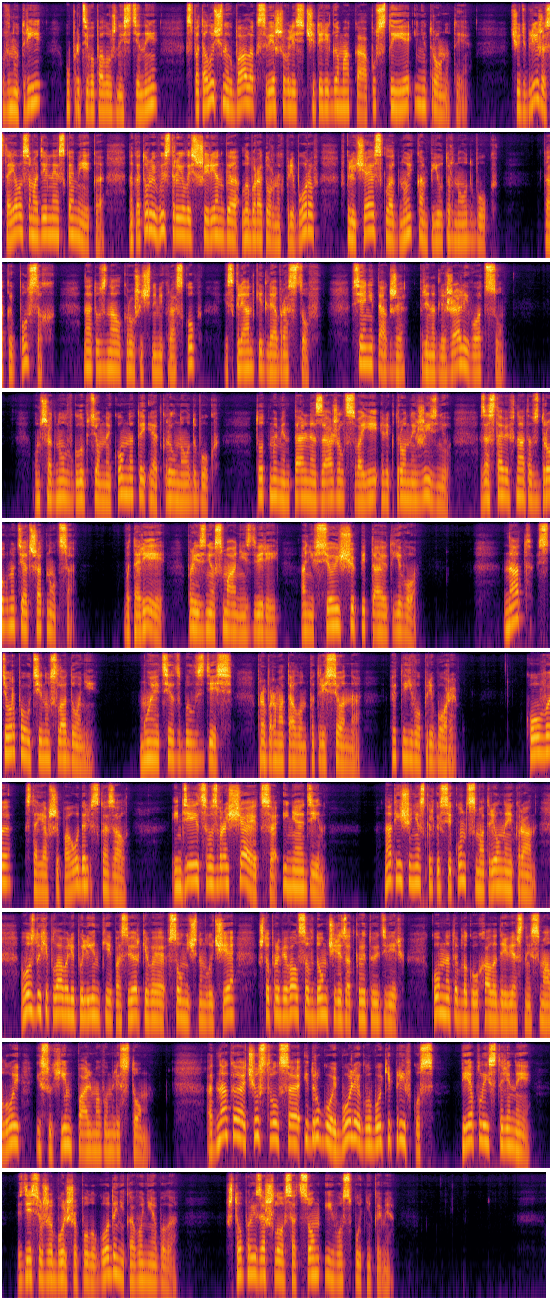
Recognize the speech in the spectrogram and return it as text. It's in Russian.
Внутри, у противоположной стены, с потолочных балок свешивались четыре гамака, пустые и нетронутые. Чуть ближе стояла самодельная скамейка, на которой выстроилась шеренга лабораторных приборов, включая складной компьютер-ноутбук. Как и посох, Нат узнал крошечный микроскоп и склянки для образцов. Все они также принадлежали его отцу. Он шагнул вглубь темной комнаты и открыл ноутбук. Тот моментально зажил своей электронной жизнью, заставив Ната вздрогнуть и отшатнуться. «Батареи», — произнес Мани из дверей, — «они все еще питают его». Над стер паутину с ладони. «Мой отец был здесь», — пробормотал он потрясенно. «Это его приборы». Ковы, стоявший поодаль, сказал, «Индеец возвращается, и не один». Над еще несколько секунд смотрел на экран — в воздухе плавали пылинки, посверкивая в солнечном луче, что пробивался в дом через открытую дверь. Комната благоухала древесной смолой и сухим пальмовым листом. Однако чувствовался и другой, более глубокий привкус — пепла и старины. Здесь уже больше полугода никого не было. Что произошло с отцом и его спутниками?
